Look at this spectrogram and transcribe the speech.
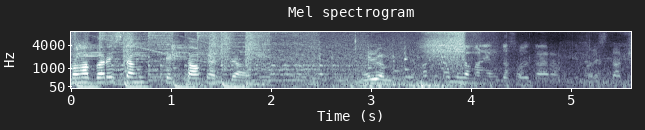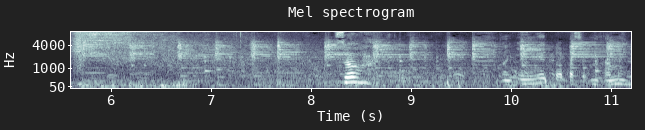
mga baristang TikTokers daw. Ayun. Pakita mo naman yung dasol tara. Aristocratic So, ang init, papasok na kami.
